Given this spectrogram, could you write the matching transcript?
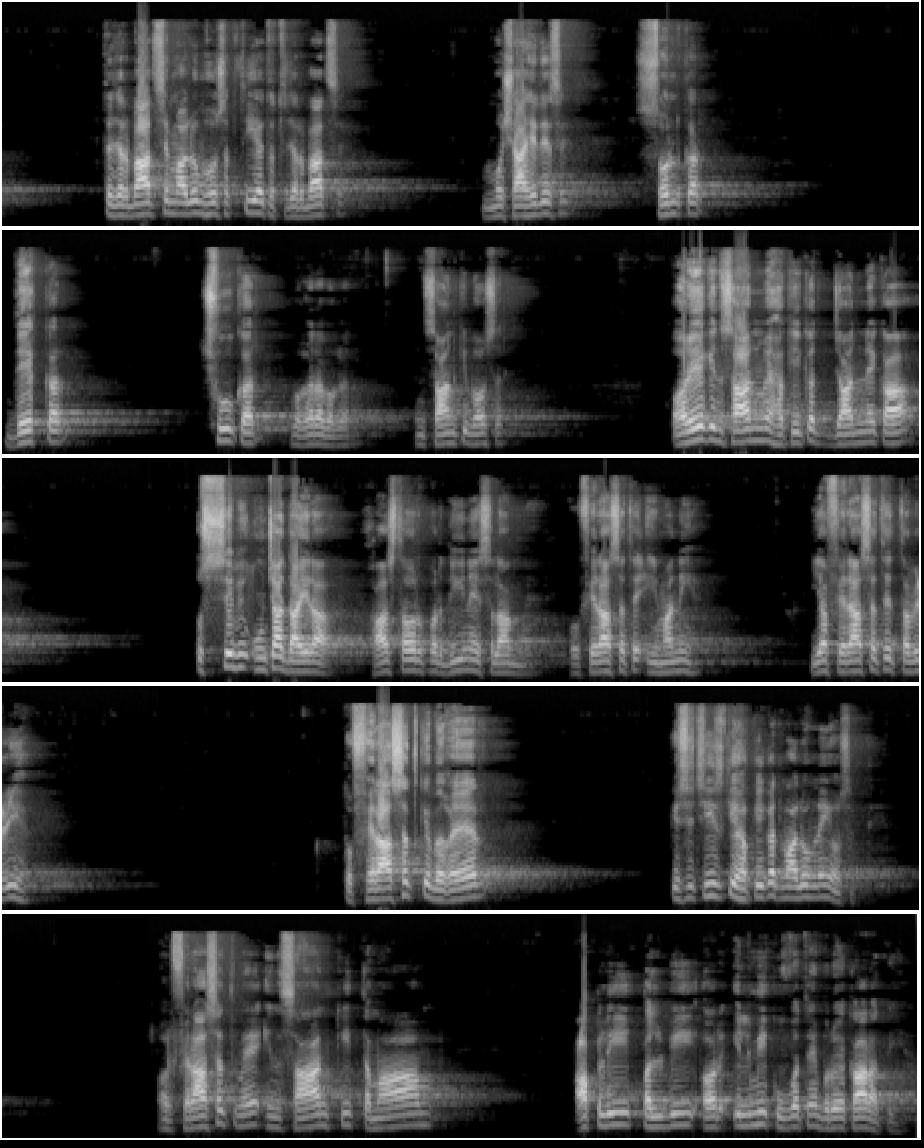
تجربات سے معلوم ہو سکتی ہے تو تجربات سے، مشاہدے سے، سن کر، دیکھ کر، چھو کر وغیرہ وغیرہ۔ انسان کی بہت ساری۔ اور ایک انسان میں حقیقت جاننے کا اس سے بھی اونچا دائرہ، خاص طور پر دین اسلام میں، وہ فراست ایمانی ہے یا فراست طبعی ہے۔ تو فراست کے بغیر کسی چیز کی حقیقت معلوم نہیں ہو سکتی۔ اور فراست میں انسان کی تمام عقلی، قلبی اور علمی قوتیں بروئے کار آتی ہیں۔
